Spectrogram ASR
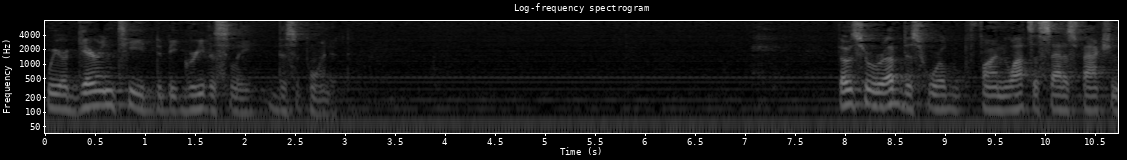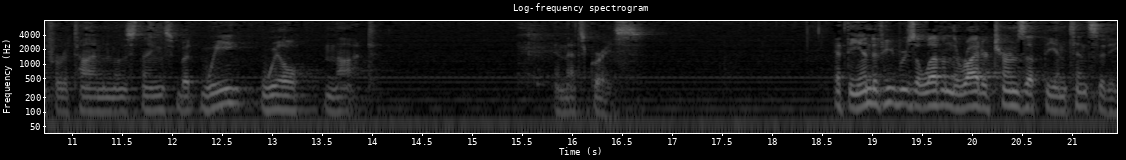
we are guaranteed to be grievously disappointed. Those who are of this world will find lots of satisfaction for a time in those things, but we will not. And that's grace. At the end of Hebrews 11, the writer turns up the intensity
